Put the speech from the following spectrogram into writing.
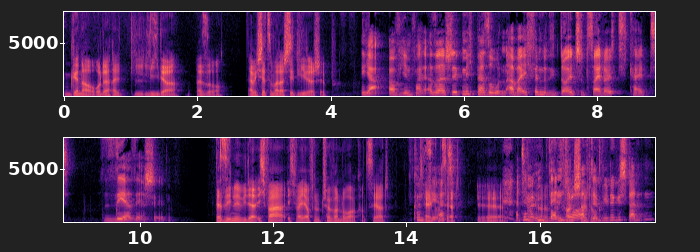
Genau, oder halt Leader. Also, aber ich schätze mal, da steht Leadership. Ja, auf jeden Fall. Also da steht nicht Person, aber ich finde die deutsche Zweideutigkeit sehr, sehr schön. Da sehen wir wieder, ich war, ich war ja auf einem Trevor Noah Konzert. Konzert. Äh, Konzert. Äh, Hat er mit einem Banjo auf der. Bühne gestanden?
